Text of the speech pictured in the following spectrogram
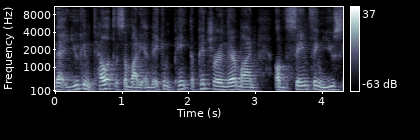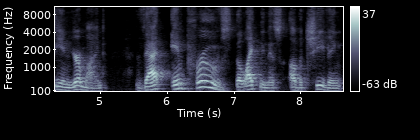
that you can tell it to somebody and they can paint the picture in their mind of the same thing you see in your mind that improves the likeliness of achieving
